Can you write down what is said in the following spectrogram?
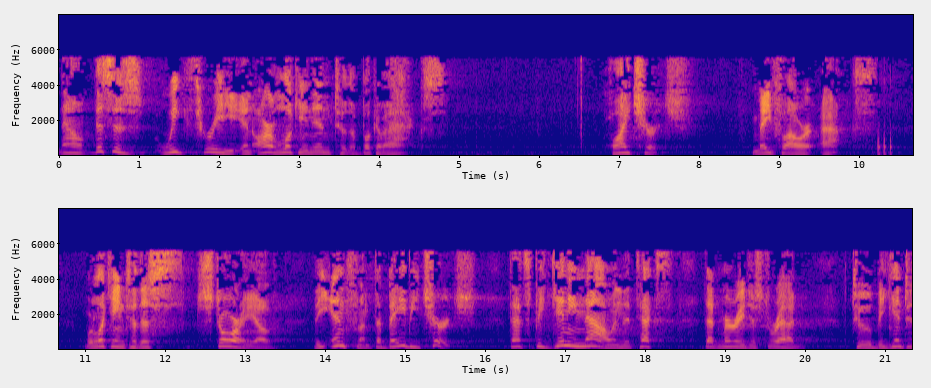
Now, this is week three in our looking into the book of Acts. Why church? Mayflower Acts. We're looking to this story of the infant, the baby church that's beginning now in the text that Murray just read to begin to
